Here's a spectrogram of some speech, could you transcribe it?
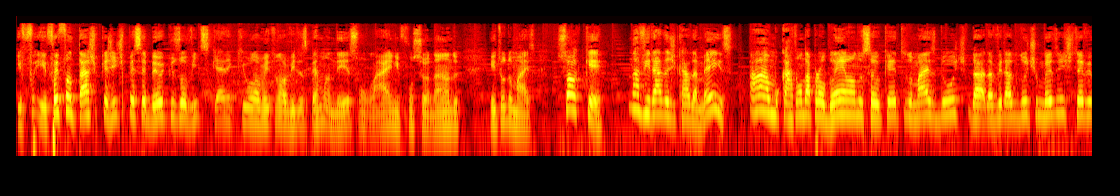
e foi, e foi fantástico porque a gente percebeu que os ouvintes querem que o 99 Vidas permaneça online, funcionando e tudo mais. Só que, na virada de cada mês, ah, o cartão dá problema, não sei o que tudo mais, do, da, da virada do último mês a gente teve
